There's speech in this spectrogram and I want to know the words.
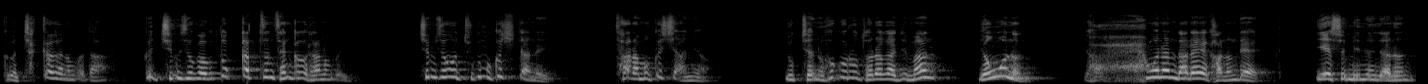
그건 착각하는 거다. 그건 짐승하고 똑같은 생각을 하는 거예요. 짐승은 죽으면 끝이잖아요. 사람은 끝이 아니야. 육체는 흙으로 돌아가지만 영혼은 영원한 나라에 가는데 예수 믿는 자는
